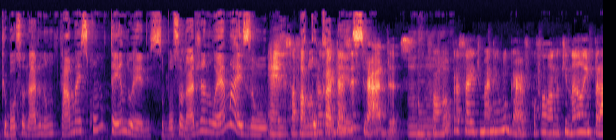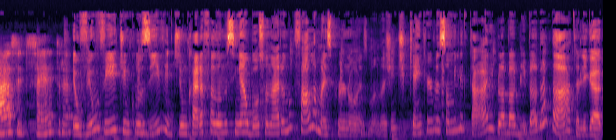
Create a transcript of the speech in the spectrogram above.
Que o Bolsonaro não tá mais contendo eles. O Bolsonaro já não é mais o. É, ele só falou pra sair das estradas. Não Uhum. falou pra sair de mais nenhum lugar. Ficou falando que não, em praça, etc. Eu vi um vídeo, inclusive, de um cara falando assim: ah, o Bolsonaro não fala mais por nós, mano. A gente quer intervenção militar e blá blá blá blá blá, blá tá ligado?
